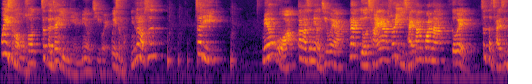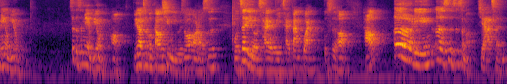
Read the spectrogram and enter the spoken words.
为什么我说这个壬寅年没有机会？为什么？你说老师这里没有火，当然是没有机会啊。那有财啊，所以以财当官啊。各位，这个财是没有用。这个是没有用的哈，不要这么高兴，以为说哦，老师，我这里有财，我以财当官，不是哈。好，二零二四是什么？甲辰。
